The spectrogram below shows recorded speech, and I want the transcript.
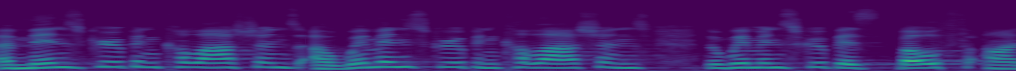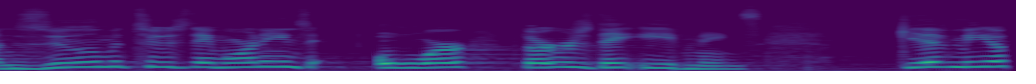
a men's group in Colossians, a women's group in Colossians. The women's group is both on Zoom Tuesday mornings or Thursday evenings give me a,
